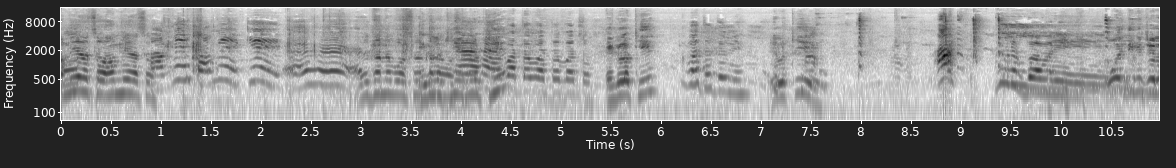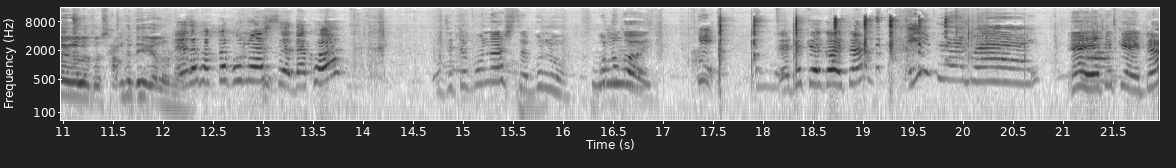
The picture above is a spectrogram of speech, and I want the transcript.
আমি আছো আমি আছো। আমি আমি এখানে বসো এগুলো কি এগুলো কি এগুলো কি? তুমি। এগুলো কি? বাবারে ওই দিকে চলে গেল তো সামনে দিকে গেল না। এই দেখো একটা বুনু আসছে দেখো। যেটা বুনু আসছে বুনু। বুনু কই? এটা কে গো এটা? এই এটা কে এটা?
